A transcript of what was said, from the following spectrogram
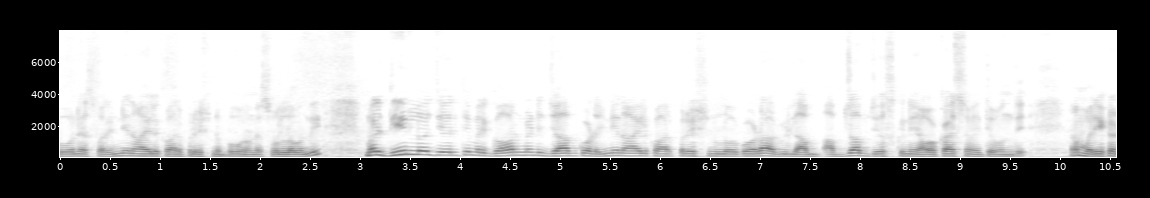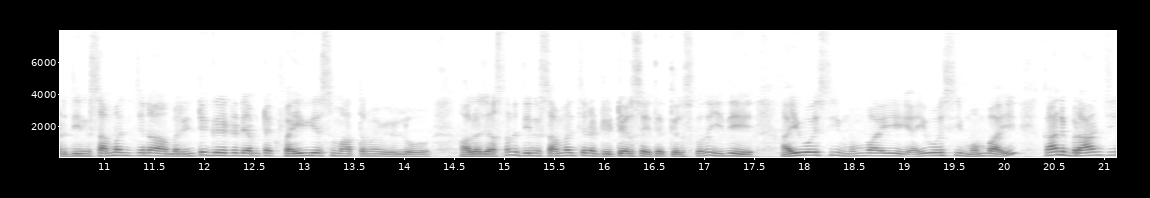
Bhubaneswar Indian oil corporation భువనేశ్వర్లో ఉంది. మరి దీనిలో చేరితే మరి గవర్నమెంట్ జాబ్ కూడా ఇండియన్ ఆయిల్ కార్పొరేషన్లో కూడా వీళ్ళు అబ్ చేసుకునే అవకాశం అయితే ఉంది. మరి ఇక్కడ దీనికి సంబంధించిన మరి ఇంటిగ్రేటెడ్ ఎంటెక్ ఫైవ్ ఇయర్స్ మాత్రమే వీళ్ళు అలో చేస్తున్నారు దీనికి సంబంధించిన డీటెయిల్స్ అయితే తెలుసుకుందాం. ఇది ఐఓసి ముంబాయి ఐఓసి ముంబాయి కానీ బ్రాంచి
